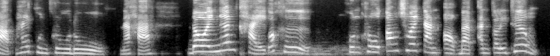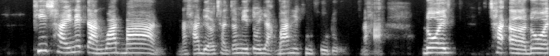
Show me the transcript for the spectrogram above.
บับให้คุณครูดูนะคะ โดยเงื่อนไขก็คือ คุณครูต้องช่วยกันออกแบบอัลกอริทึม ที่ใช้ในการวาดบ้านนะคะ เดี๋ยวฉันจะมีตัวอย่างบ้านให้คุณครูดูนะคะ โดยเอ่อโดย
